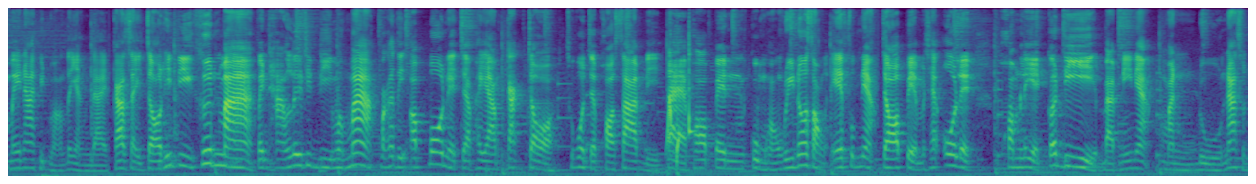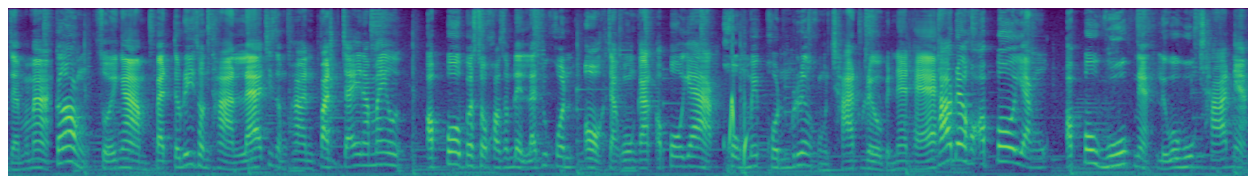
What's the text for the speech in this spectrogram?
ไม่น่าผิดหวังแต่อย่างใด การใส่จอที่ดีขึ้นมาเป็นทางเลือกที่ดีมากๆ ปกติ Oppo เนี่ยจะพยายามกักจอ ทุกคนจะพอทราบดี แต่พอเป็นกลุ่มของ Reno 2F ปุ๊บเนี่ย จอเปลี่ยนมาใช้ OLED ความละเอียดก็ดีแบบนี้เนี่ยมันดูน่าสนใจมากๆ กล้องสวยงามแบตเตอรี่ทนทานและที่สำคัญปัจจัยทำให้ Oppo ประสบความสำเร็จและทุกคนออกจากวงการ Oppo ยากคงไม่พ้นเรื่องของชาร์จเร็วเป็นแน่แท้ชาร์จเร็วของ Oppo อย่าง Oppo Vook เนี่ยหรือว่า Vook Charge เนี่ย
